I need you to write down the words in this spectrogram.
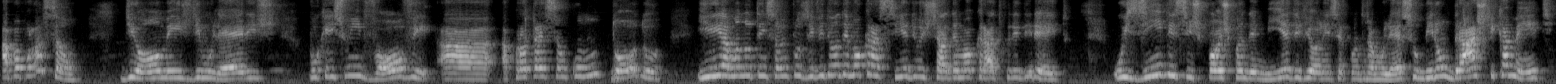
a população de homens, de mulheres, porque isso envolve a, a proteção como um todo e a manutenção, inclusive, de uma democracia, de um Estado democrático de direito. Os índices pós-pandemia de violência contra a mulher subiram drasticamente.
